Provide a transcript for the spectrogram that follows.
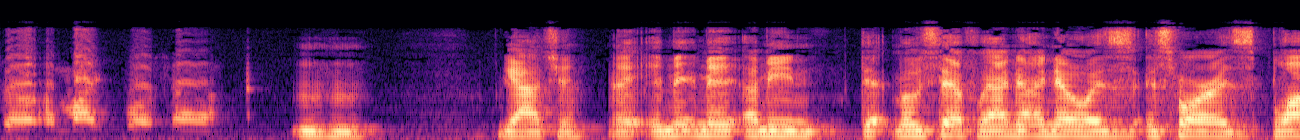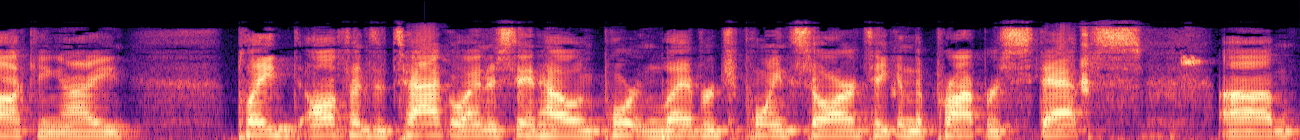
to a mic for a. Mm-hmm. Gotcha. I, I- mean, most definitely. I know, I know as as far as blocking, I played offensive tackle. I understand how important leverage points are, taking the proper steps. Um,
